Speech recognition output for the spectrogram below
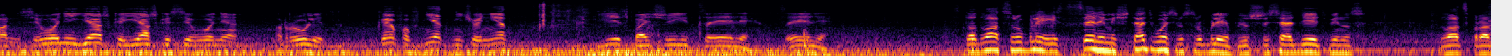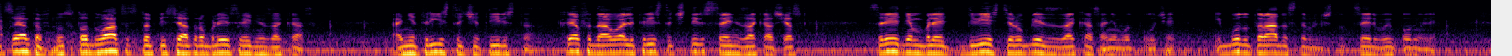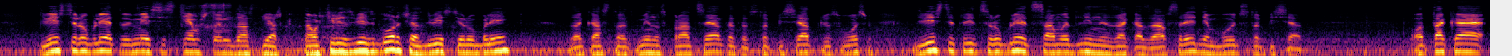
парни. Сегодня Яшка, Яшка сегодня рулит. Кэфов нет, ничего нет. Есть большие цели, цели. 120 рублей. Если целями считать 80 рублей, плюс 69 минус 20 процентов, ну 120-150 рублей средний заказ. А не 300-400. Кэфы давали 300-400 средний заказ. Сейчас в среднем, блядь, 200 рублей за заказ они будут получать. И будут радостны, блядь, что цель выполнили. 200 рублей это вместе с тем, что им даст Яшка. Потому что через весь город сейчас 200 рублей заказ стоит. Минус процент это 150 плюс 8. 230 рублей это самые длинные заказы, а в среднем будет 150. Вот такая,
